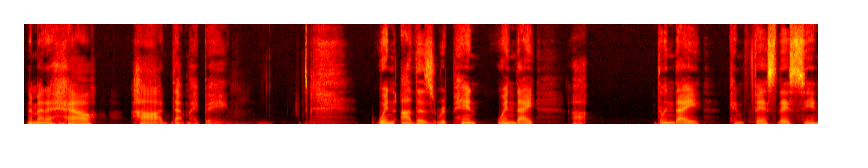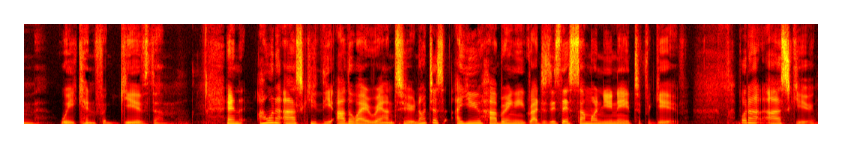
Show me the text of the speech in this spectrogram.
no matter how hard that may be. When others repent, when they, uh, when they confess their sin, we can forgive them and I want to ask you the other way around too. Not just are you harboring any grudges? Is there someone you need to forgive? But I ask you,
